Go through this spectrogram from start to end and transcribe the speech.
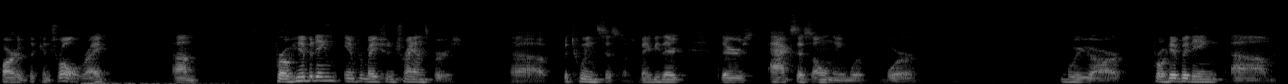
part of the control, right? Um, prohibiting information transfers uh, between systems. Maybe there there's access only. We're we're we are prohibiting um,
